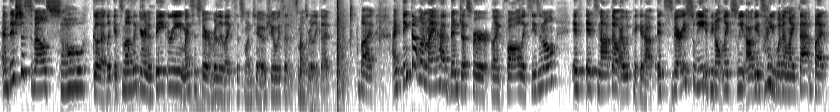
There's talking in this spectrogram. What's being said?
And this just smells so good. Like it smells like you're in a bakery. My sister really likes this one too. She always says it smells really good. But I think that one might have been just for like fall, like seasonal. If it's not though, I would pick it up. It's very sweet. If you don't like sweet, obviously you wouldn't like that. But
